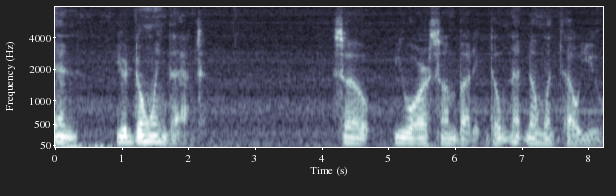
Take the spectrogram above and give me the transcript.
and you're doing that. So you are somebody. Don't let no one tell you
